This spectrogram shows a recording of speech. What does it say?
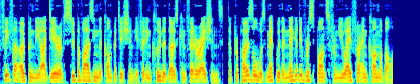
FIFA opened the idea of supervising the competition if it included those confederations. The proposal was met with a negative response from UEFA and CONMEBOL.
